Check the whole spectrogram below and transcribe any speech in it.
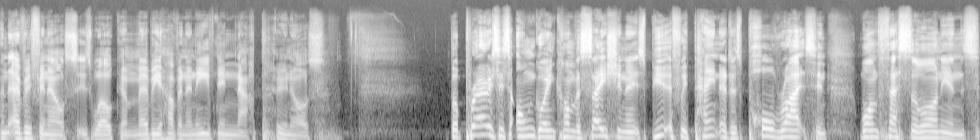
and everything else is welcome. Maybe you're having an evening nap, who knows? But prayer is this ongoing conversation, and it's beautifully painted as Paul writes in 1 Thessalonians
